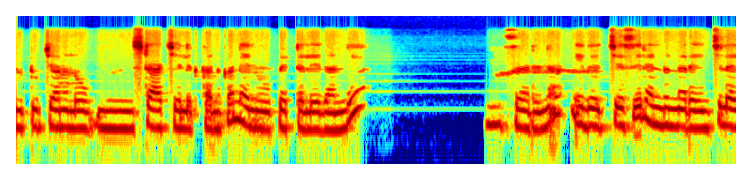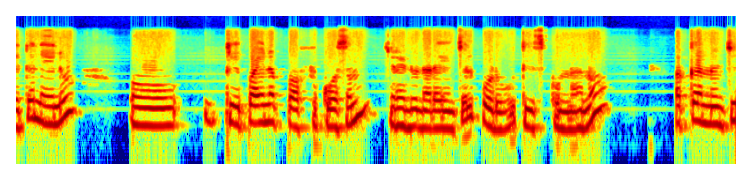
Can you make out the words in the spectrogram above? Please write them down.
యూట్యూబ్ ఛానల్ స్టార్ట్ చేయలేదు కనుక నేను పెట్టలేదండి. సరేనా? ఇది వచ్చేసి రెండున్నర ఇంచులు అయితే నేను పైన పఫ్ కోసం రెండున్నర ఇంచులు పొడవు తీసుకున్నాను. అక్కడ నుంచి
